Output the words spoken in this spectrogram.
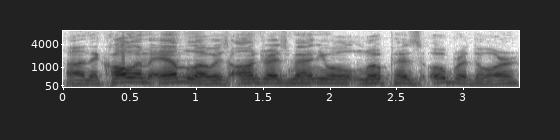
Uh, they call him AMLO, is Andres Manuel Lopez Obrador.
